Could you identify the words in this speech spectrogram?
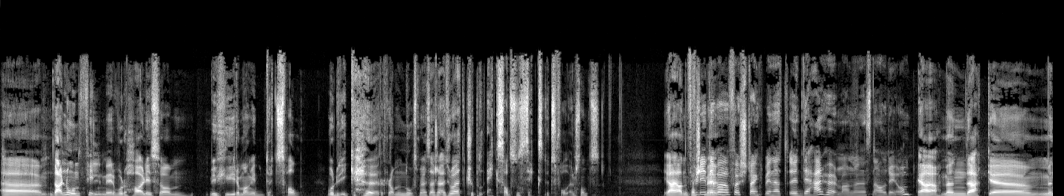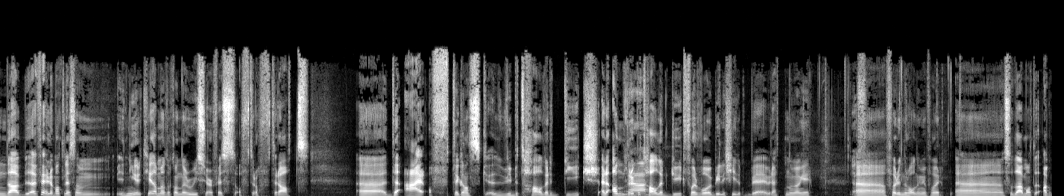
uh, Det er noen filmer hvor du har liksom uhyre mange dødsfall. Hvor du ikke hører om noe som helst. Sånn- Jeg tror det er Triple X hadde sånn seks dødsfall eller noe sånt. Ja, ja, den første Fordi det var første tanken min at det her hører man nesten aldri om. Ja, ja, men det er ikke Men er, jeg føler at liksom, i nyere tid da, kan det resurface oftere og oftere at uh, det er ofte ganske Vi betaler dyrt, eller andre Ja. betaler dyrt for vår billige kinobillett noen ganger. Uh, for underholdning vi får. Uh, så da måtte, ak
